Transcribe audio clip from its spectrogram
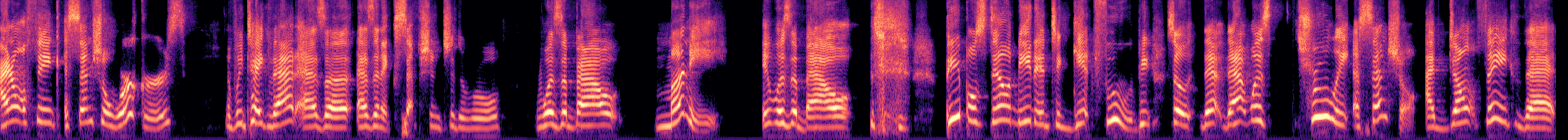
I don't think essential workers, if we take that as a as an exception to the rule, was about money. It was about people still needed to get food. So that that was truly essential. I don't think that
